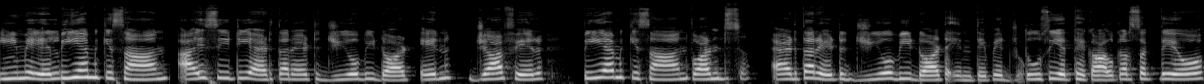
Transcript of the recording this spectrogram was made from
ਈਮੇਲ pmkisan.ict@gov.in ਜਾਂ ਫਿਰ pmkisanfunds@gov.in ਤੇ ਭੇਜੋ। ਤੁਸੀਂ ਇੱਥੇ ਕਾਲ ਕਰ ਸਕਦੇ ਹੋ।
